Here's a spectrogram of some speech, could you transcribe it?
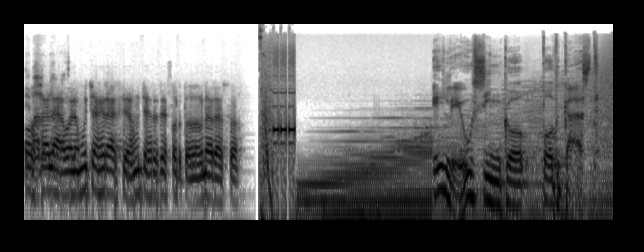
Ojalá, bueno, muchas gracias, muchas gracias por todo, un abrazo. LU5 Podcast.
